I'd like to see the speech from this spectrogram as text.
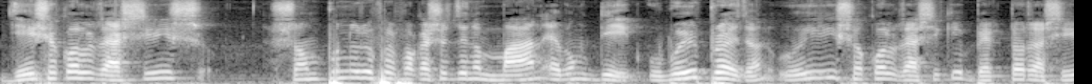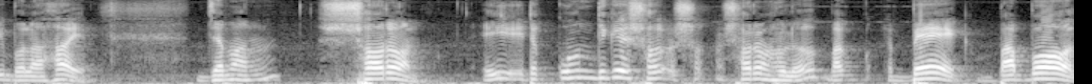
যে সকল রাশি সম্পূর্ণরূপে প্রকাশের জন্য মান এবং দিক উভয়ই প্রয়োজন, ওই সকল রাশিকে ভেক্টর রাশি বলা হয়। যেমন, স্মরণ। এই এটা কোন দিকে স্মরণ হলো? বা, ব্যাগ বা বল,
